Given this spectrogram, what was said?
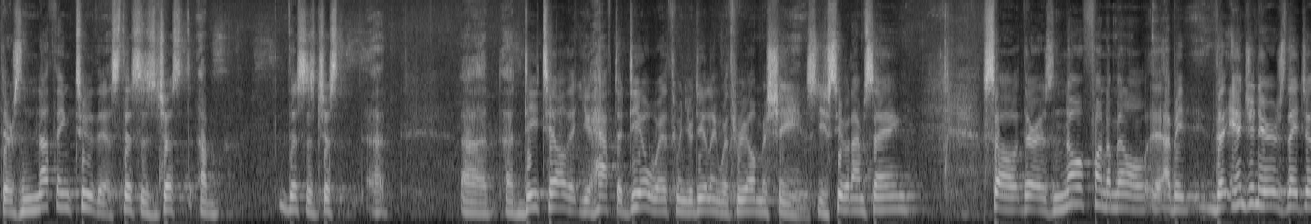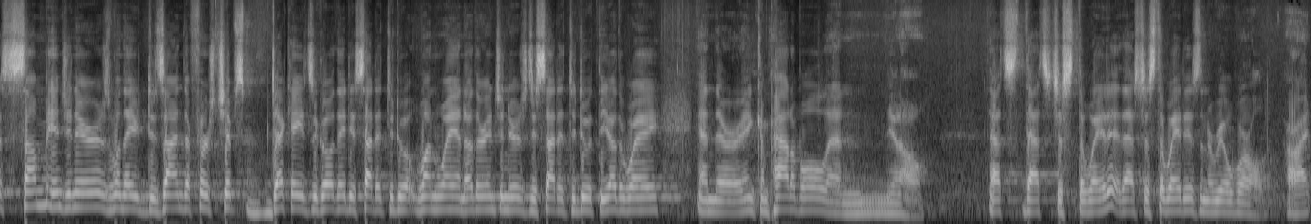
There's nothing to this. This is just a, this is just a, a, a detail that you have to deal with when you're dealing with real machines. You see what I'm saying? So there is no fundamental, I mean, the engineers, they just, some engineers, when they designed the first chips decades ago, they decided to do it one way, and other engineers decided to do it the other way, and they're incompatible, and, you know, That's, that's just the way it is. That's just the way it is in the real world, all right?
